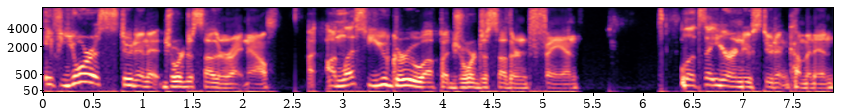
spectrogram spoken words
if you're a student at Georgia Southern right now, uh, unless you grew up a Georgia Southern fan, let's say you're a new student coming in,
